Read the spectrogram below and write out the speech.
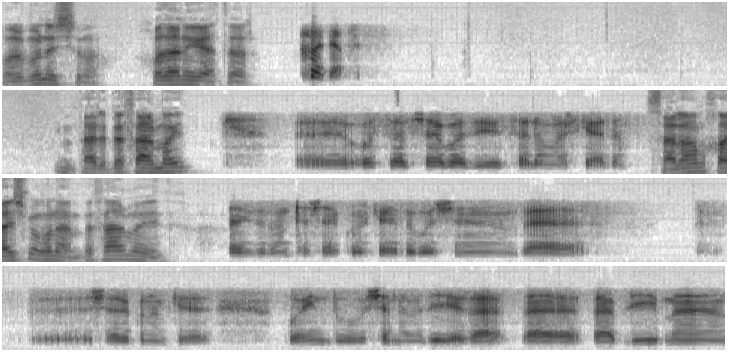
قربون شما. خدا نگهدار. خدا بله بفرمایید. استاد شهبازی سلام عرض کردم. سلام خواهش می‌کنم. بفرمایید. این زدم تشکر کرده باشم و اشاره کنم که با این دو شنونده قبلی من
